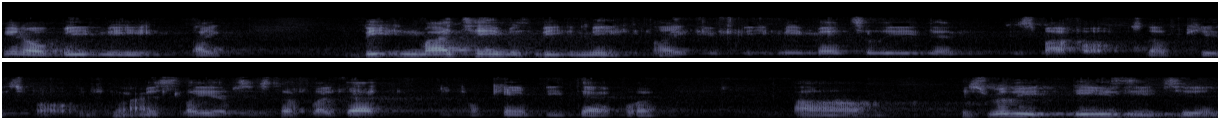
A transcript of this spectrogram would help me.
you know beat me. Like beating my team is beating me. Like if you beat me mentally, then it's my fault. It's not the kid's fault. If you Right. miss layups and stuff like that, you know, can't beat that. But um, it's really easy to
